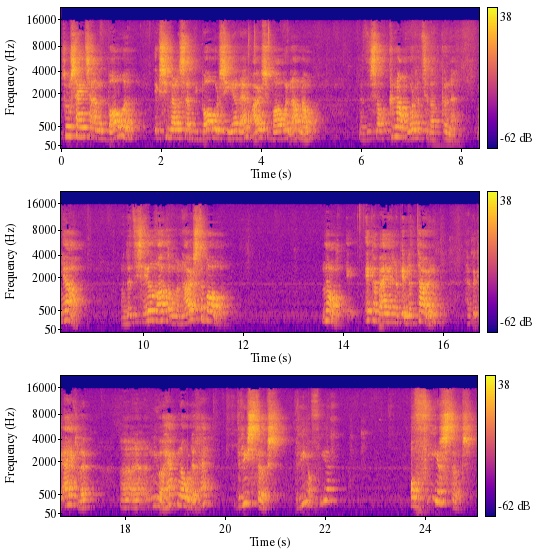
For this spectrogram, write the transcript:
zo zijn ze aan het bouwen. Ik zie wel eens dat die bouwers hier, hè, huizen bouwen, nou nou. Dat is wel knap hoor, dat ze dat kunnen. Ja, want het is heel wat om een huis te bouwen. Nou, ik heb eigenlijk in de tuin, heb ik eigenlijk uh, een nieuwe hek nodig, hè. Drie stuks. Drie of vier? Of vier stuks.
